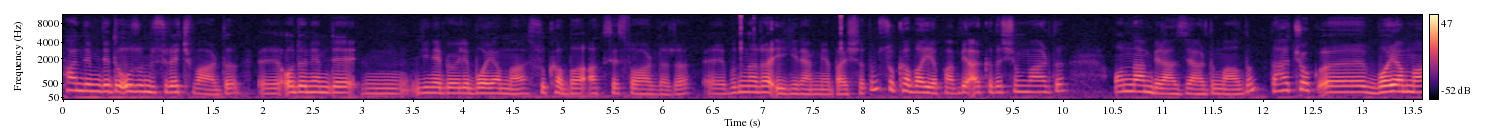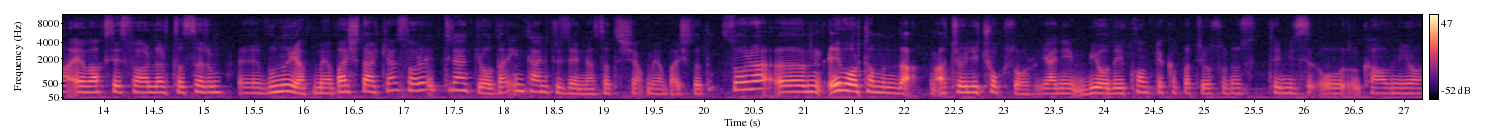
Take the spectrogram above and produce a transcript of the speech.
Pandemide de uzun bir süreç vardı. Ee, O dönemde yine böyle boyama, su kaba, aksesuarları e, bunlara ilgilenmeye başladım. Su kaba yapan bir arkadaşım vardı. Ondan biraz yardım aldım. Daha çok e, boyama, ev aksesuarları, tasarım e, bunu yapmaya başlarken sonra trend yoldan internet üzerinden satış yapmaya başladım. Sonra e, ev ortamında atölye çok zor. Yani bir odayı komple kapatıyorsunuz, temiz o kalmıyor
